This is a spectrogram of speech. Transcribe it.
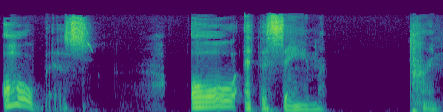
all this all at the same time.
